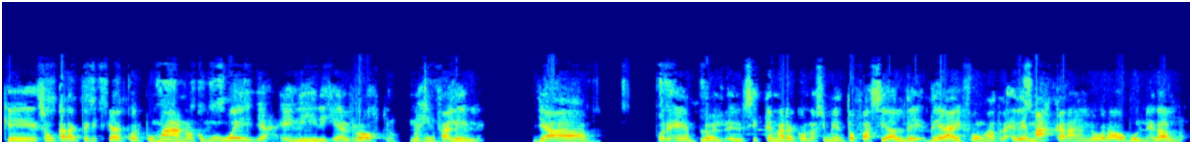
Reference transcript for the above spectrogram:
que son características del cuerpo humano, como huellas, el iris, el rostro, no es infalible. Ya, por ejemplo, el, sistema de reconocimiento facial de, de, iPhone a través de máscaras han logrado vulnerarlo.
